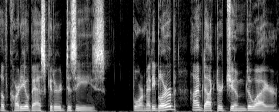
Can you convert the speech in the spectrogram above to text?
of cardiovascular disease. For MediBlurb, I'm Dr. Jim Dwyer.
